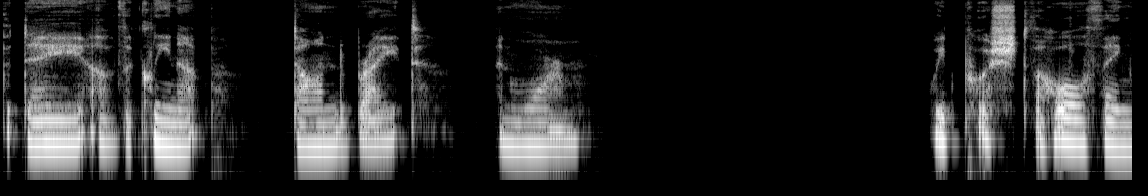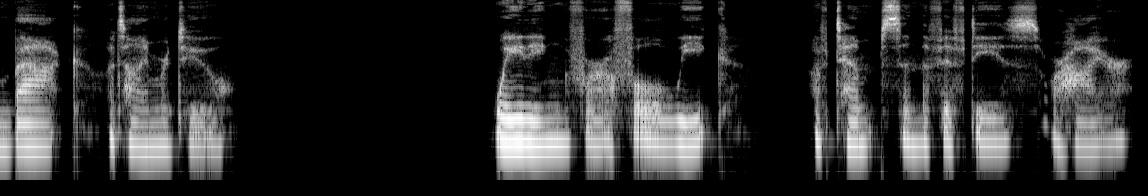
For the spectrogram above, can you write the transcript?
The day of the cleanup dawned bright and warm. We'd pushed the whole thing back a time or two, waiting for a full week of temps in the 50s or higher,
